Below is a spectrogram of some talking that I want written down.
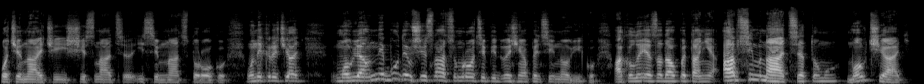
починаючи із 16 і 17 року. Вони кричать, мовляв, не буде в 16 році підвищення пенсійного віку. А коли я задав питання, а в 17-му мовчать,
